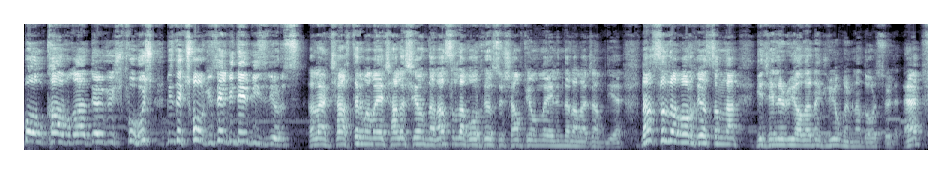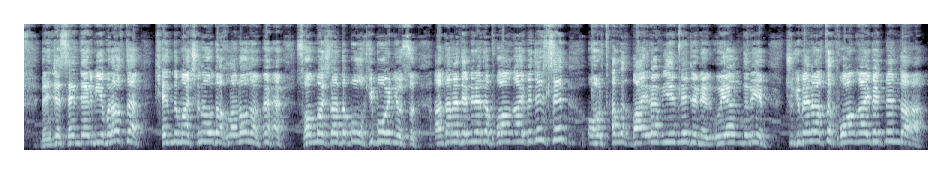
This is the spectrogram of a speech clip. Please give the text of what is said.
Bol kavga, dövüş, fuhuş. Biz de çok güzel bir derbi izliyoruz. Lan çaktırmamaya çalışıyorsun da nasıl da korkuyorsun şampiyonluğu elinden alacağım diye. Nasıl da korkuyorsun lan? Geceleri rüyalarına giriyor muyum lan doğru söyle. He? Bence sen derbiyi bırak da kendi maçına odaklan oğlum. Son maçlarda bok gibi oynuyorsun. Adana Demir'e de puan kaybedersen ortalık bayram yerine döner. Uyandırayım. Çünkü ben artık puan kaybetmem daha.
